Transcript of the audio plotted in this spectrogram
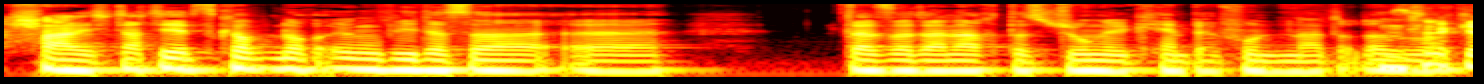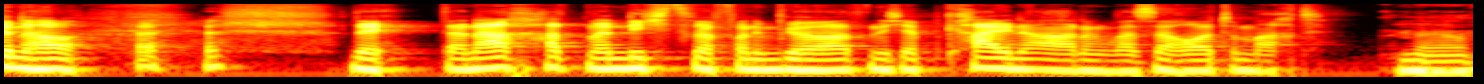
Schade, ich dachte, jetzt kommt noch irgendwie, dass er, äh, dass er danach das Dschungelcamp erfunden hat oder so. genau. nee, danach hat man nichts mehr von ihm gehört und ich habe keine Ahnung, was er heute macht. Ja.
